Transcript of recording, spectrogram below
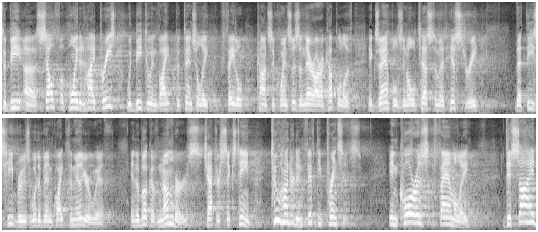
to be a self appointed high priest would be to invite potentially fatal consequences. And there are a couple of examples in Old Testament history that these Hebrews would have been quite familiar with. In the book of Numbers, chapter 16, 250 princes in Korah's family decide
